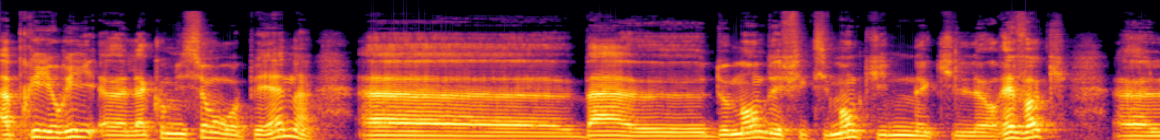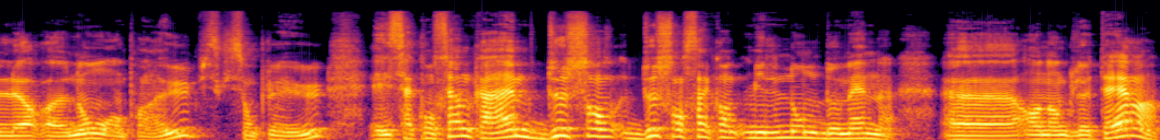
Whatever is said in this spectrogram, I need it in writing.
A priori, euh, la Commission européenne euh, bah, euh, demande effectivement qu'ils qu'ils révoquent euh, leur nom en .eu, puisqu'ils sont plus EU, et ça concerne quand même 200, 250 000 noms de domaines euh, en Angleterre.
